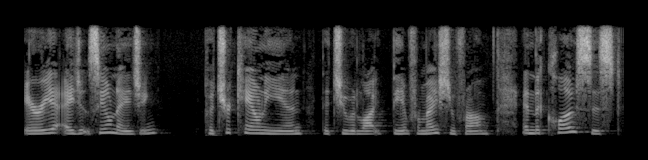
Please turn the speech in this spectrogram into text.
Area Agency on Aging, put your county in that you would like the information from, and the closest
